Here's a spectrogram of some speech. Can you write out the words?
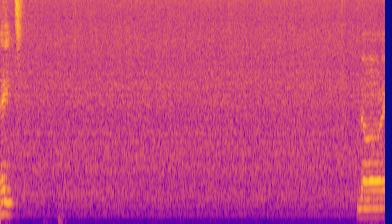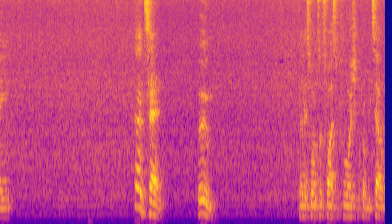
Eight, nine, and ten. Boom. Done this once or twice before, as you can probably tell.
